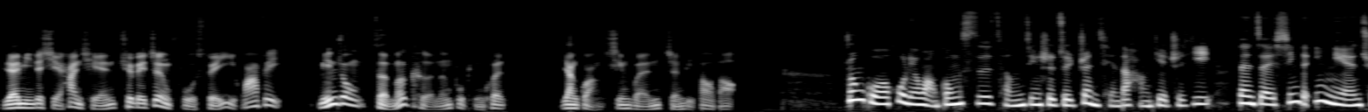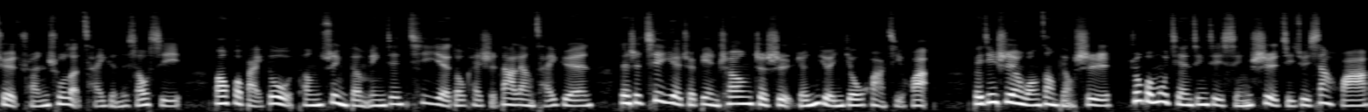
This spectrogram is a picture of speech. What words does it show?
人民的血汗钱却被政府随意花费，民众怎么可能不贫困？央广新闻整理报道：中国互联网公司曾经是最赚钱的行业之一，但在新的一年却传出了裁员的消息，包括百度、腾讯等民间企业都开始大量裁员，但是企业却辩称这是人员优化计划。北京市人王藏表示，中国目前经济形势急剧下滑，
